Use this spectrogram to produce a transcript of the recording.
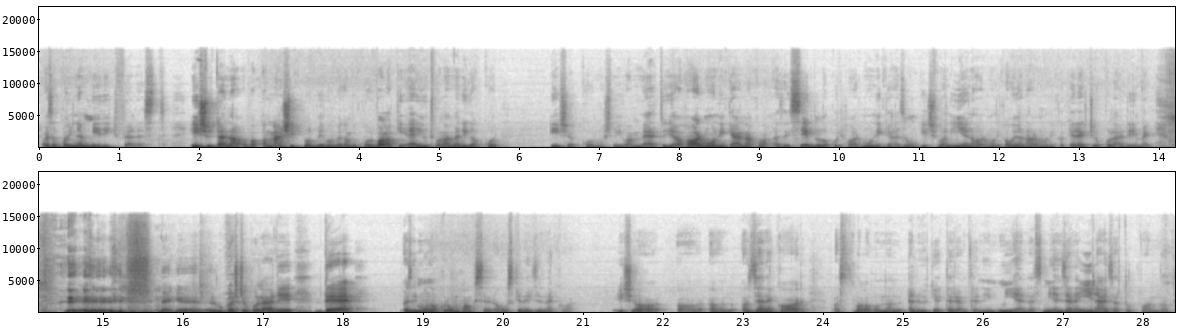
az a baj, nem mérik fel ezt. És utána a másik probléma meg, amikor valaki eljut valameddig, akkor és akkor most mi van? Mert ugye a harmonikának az egy szép dolog, hogy harmonikázunk, és van ilyen harmonika, olyan harmonika, kerek csokoládé, meg, meg lukas csokoládé, de az egy monokrom hangszer, ahhoz kell egy zenekar. És a, a, a, a zenekar azt valahonnan elő kell teremteni. Milyen lesz, milyen zenei irányzatok vannak.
